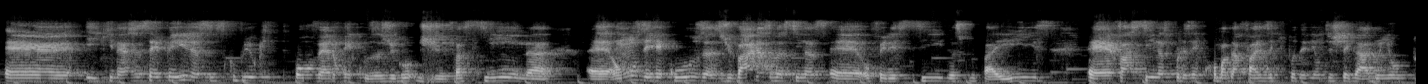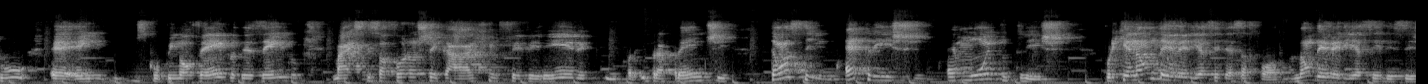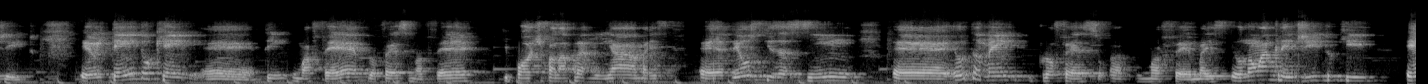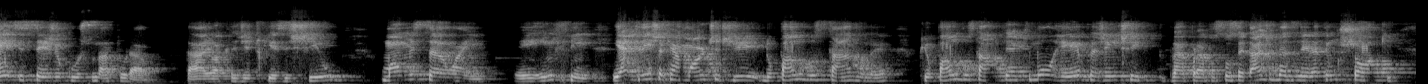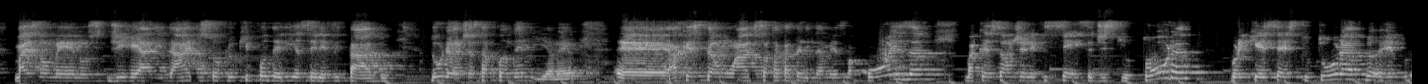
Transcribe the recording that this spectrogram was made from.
é, e que nessa CPI já se descobriu que houveram recusas de, de vacina, é, 11 recusas de várias vacinas é, oferecidas para o país, é, vacinas, por exemplo, como a da Pfizer, que poderiam ter chegado em outubro, é, em, desculpa, em novembro, dezembro, mas que só foram chegar em fevereiro e, para frente. Então, assim, é triste, é muito triste. Porque não deveria ser dessa forma, não deveria ser desse jeito. Eu entendo quem é, tem uma fé, professa uma fé, que pode falar para mim, ah, mas é, Deus quis assim. É, eu também professo uma fé, mas eu não acredito que esse seja o curso natural, tá? Eu acredito que existiu uma omissão aí. Enfim, e é triste que a morte de, do Paulo Gustavo, né? Porque o Paulo Gustavo tem que morrer pra gente, pra, pra sociedade brasileira ter um choque, mais ou menos, de realidade sobre o que poderia ser evitado durante essa pandemia, né? É, a questão lá de Santa Catarina é a mesma coisa, uma questão de ineficiência de estrutura, porque se a estrutura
